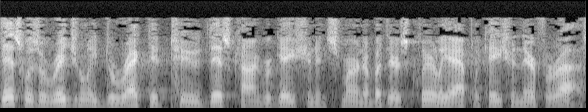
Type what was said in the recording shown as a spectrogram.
this was originally directed to this congregation in Smyrna, but there's clearly application there for us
